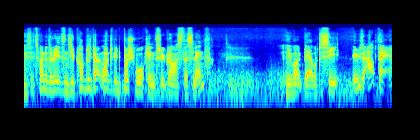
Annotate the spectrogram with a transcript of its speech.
Yes, it's one of the reasons you probably don't want to be bushwalking through grass this length. You won't be able to see who's out there.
